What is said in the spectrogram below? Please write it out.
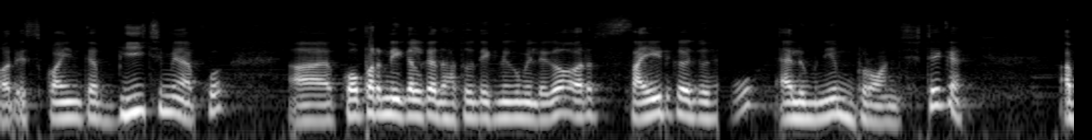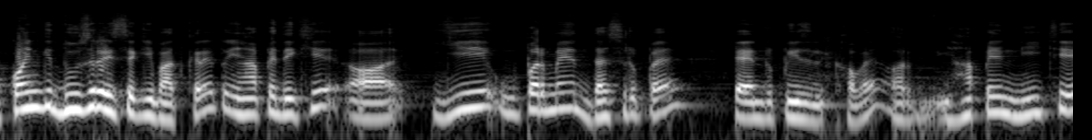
और इस कॉइन का बीच में आपको कॉपर निकल का धातु देखने को मिलेगा और साइड का जो है वो एल्यूमिनियम ब्रॉन्ज ठीक है? अब कॉइन के दूसरे हिस्से की बात करें तो यहाँ पे देखिए ये ऊपर में दस रुपये टेन रुपीज़ लिखा हुआ है और यहाँ पे नीचे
